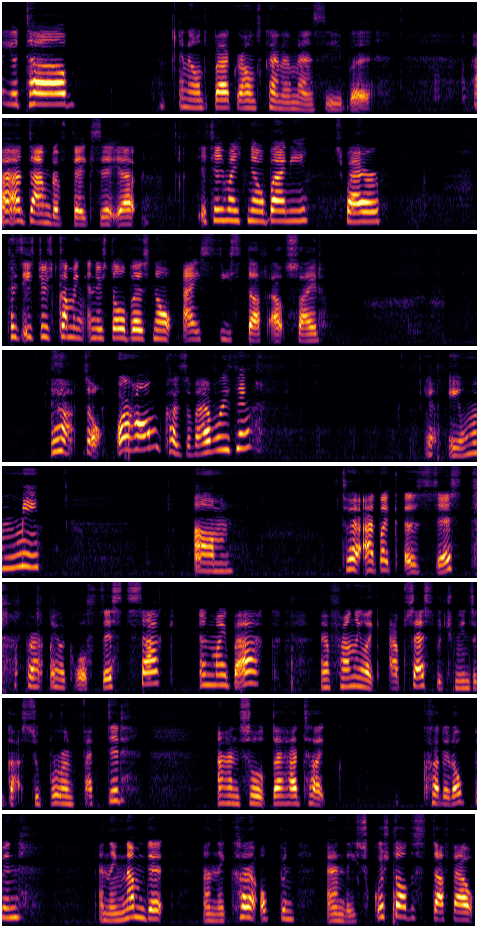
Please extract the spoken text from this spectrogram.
YouTube. I know the background's kind of messy, but I had time to fix it yet. This is my snow bunny, Spire. Because Easter's coming and there's still a bit of snow, icy stuff outside. Yeah, so we're home because of everything. Yeah, even me. Um, so I had like a cyst, apparently like a little cyst sac in my back. And finally like abscess, which means it got super infected. And so they had to like cut it open and they numbed it and they cut it open and they squished all the stuff out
